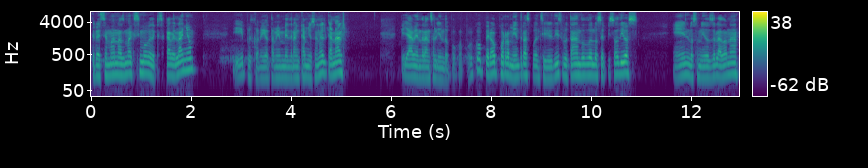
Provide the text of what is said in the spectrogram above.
tres semanas máximo de que se acabe el año. Y pues con ello también vendrán cambios en el canal. Que ya vendrán saliendo poco a poco. Pero por lo mientras pueden seguir disfrutando de los episodios en Los Sonidos de la Dona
